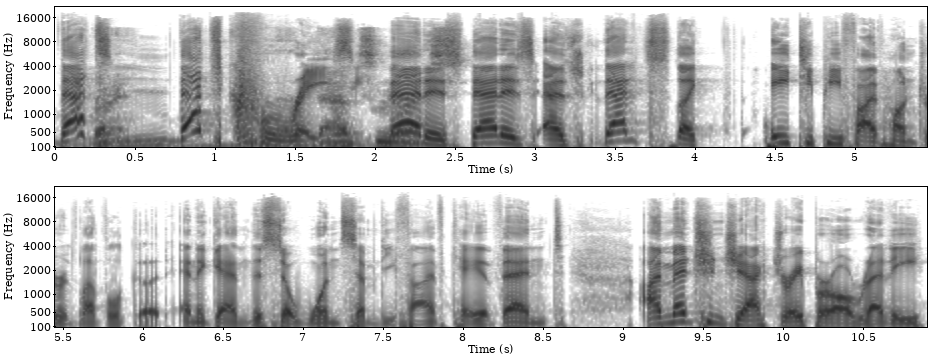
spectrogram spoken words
That's right. that's crazy. That's that is that is as that's like ATP 500 level good. And again, this is a 175k event. I mentioned Jack Draper already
